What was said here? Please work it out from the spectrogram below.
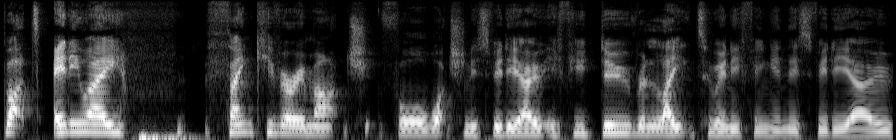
But anyway, thank you very much for watching this video. If you do relate to anything in this video,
